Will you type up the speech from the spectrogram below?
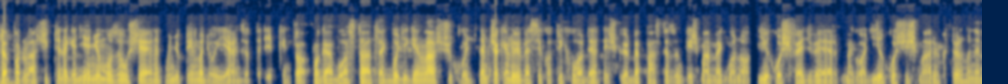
a parolásig. Tényleg egy ilyen nyomozós jelenet mondjuk tényleg nagyon hiányzott egyébként a magából a Star Trekból, hogy igen, lássuk, hogy nem csak előveszük a trikordert és körbepásztázunk, és már megvan a gyilkos fegyver, meg a gyilkos is már rögtön, hanem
